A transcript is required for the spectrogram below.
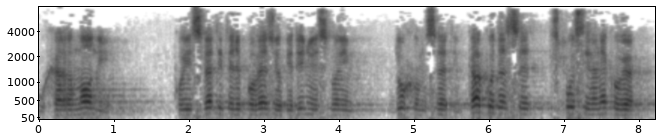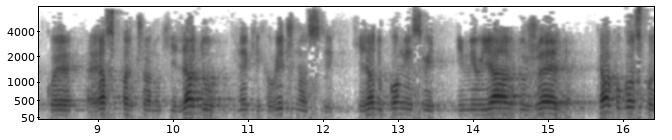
u harmoniji, koji svetitelje povezuje, objedinjuje svojim duhom svetim. Kako da se spusti na nekoga koje je rasparčan u hiljadu nekih ličnosti, hiljadu pomisli i milijardu želja. Kako gospod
